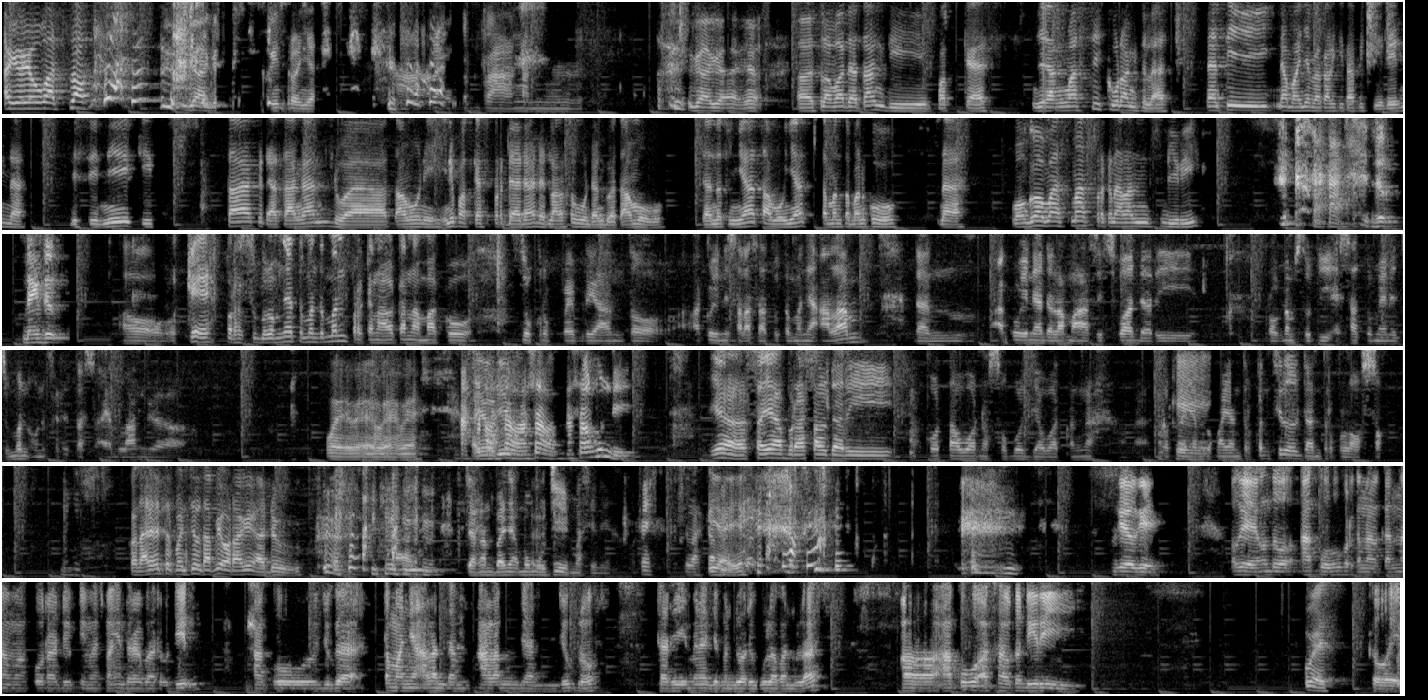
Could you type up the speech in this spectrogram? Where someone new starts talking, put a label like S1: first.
S1: Ayo yo WhatsApp. Enggak, enggak. Intronya.
S2: Penerangan.
S1: Enggak, enggak. Ya. Uh, selamat datang di podcast yang masih kurang jelas. Nanti namanya bakal kita pikirin. Nah, di sini kita kedatangan dua tamu nih. Ini podcast perdana dan langsung undang dua tamu. Dan tentunya tamunya teman-temanku. Nah, monggo Mas-mas perkenalan sendiri.
S3: Zuk, Neng Zuk.
S2: Oh, oke. Okay. Per sebelumnya teman-teman perkenalkan namaku Zukrup Febrianto. Aku ini salah satu temannya Alam dan aku ini adalah mahasiswa dari program studi S1 Manajemen Universitas Airlangga.
S1: Weh, weh, weh, weh.
S3: Asal, Ayo, asal, asal, asal mundi.
S2: Ya, saya berasal dari kota Wonosobo, Jawa Tengah. Kota okay. yang lumayan terpencil dan terpelosok.
S1: Hmm. Kotanya terpencil tapi orangnya aduh.
S2: Jangan banyak memuji Mas ini. Oke, silahkan.
S1: Iya, iya.
S3: Oke, oke. Oke, untuk aku perkenalkan nama aku Radit Dimas Mahendra Barudin. Aku juga temannya Alan dan Alam dan Jugrov dari manajemen 2018. Uh, aku asal Kediri.
S1: Wes.
S3: Kowe.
